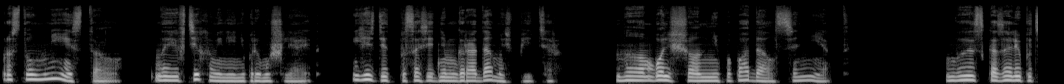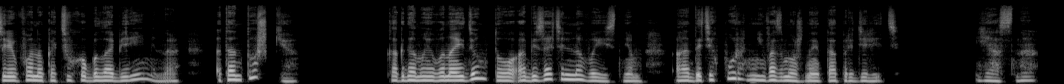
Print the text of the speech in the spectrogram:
Просто умнее стал. Да и в Тихвине не промышляет. Ездит по соседним городам и в Питер. Но больше он не попадался, нет. Вы сказали по телефону, Катюха была беременна? От Антошки? Когда мы его найдем, то обязательно выясним, а до тех пор невозможно это определить. Ясно.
